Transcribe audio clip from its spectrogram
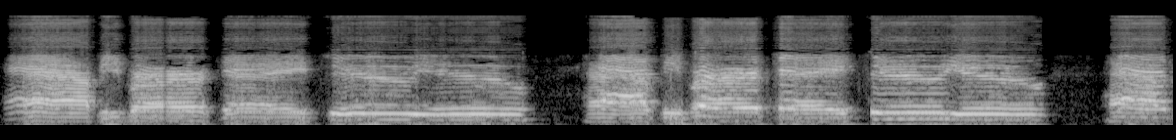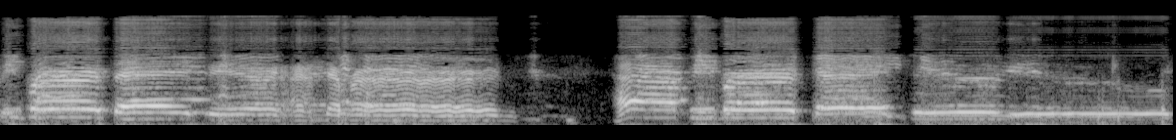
Happy birthday to you. Happy birthday to you. Happy birthday, dear Hannah Happy birthday to you.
